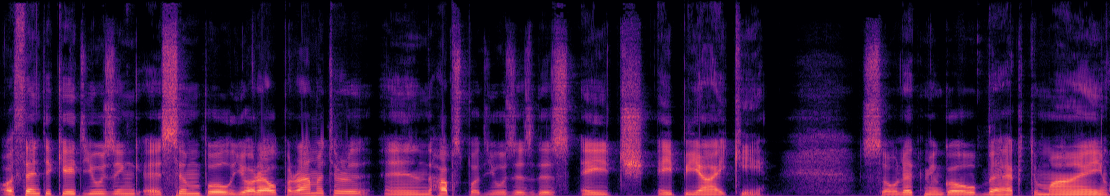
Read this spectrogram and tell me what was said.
authenticate using a simple URL parameter and HubSpot uses this hapikey so let me go back to my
